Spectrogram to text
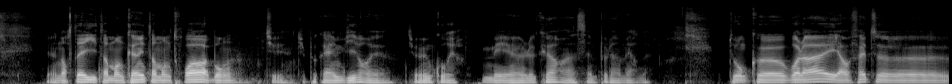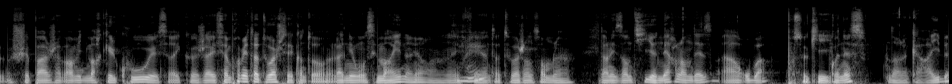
un orteil, il t'en manque un, il t'en manque trois. Bon, tu, tu peux quand même vivre, et tu peux même courir. Mais euh, le cœur, hein, c'est un peu la merde. Donc euh, voilà, et en fait, euh, je sais pas, j'avais envie de marquer le coup, et c'est vrai que j'avais fait un premier tatouage, c'est quand on- l'année où on s'est mariés d'ailleurs, on avait fait un tatouage ensemble euh, dans les Antilles néerlandaises, à Aruba, pour ceux qui connaissent, dans le Caraïbe.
